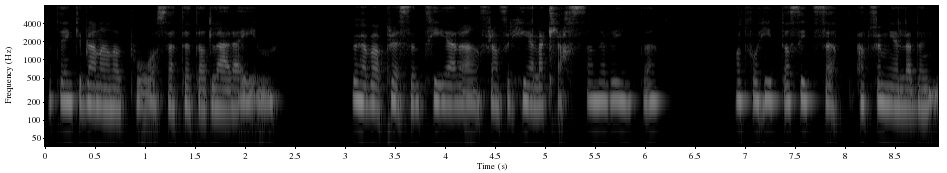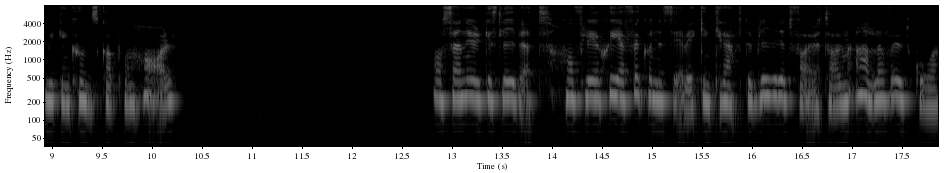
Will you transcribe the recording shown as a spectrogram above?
Jag tänker bland annat på sättet att lära in. Behöva presentera framför hela klassen eller inte. Att få hitta sitt sätt att förmedla den, vilken kunskap hon har. Och sen yrkeslivet. Om fler chefer kunde se vilken kraft det blir i ett företag när alla får utgå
